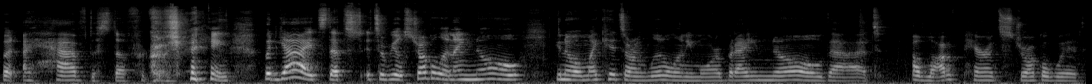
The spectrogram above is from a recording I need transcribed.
but I have the stuff for crocheting. but yeah, it's that's it's a real struggle, and I know, you know, my kids aren't little anymore, but I know that a lot of parents struggle with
